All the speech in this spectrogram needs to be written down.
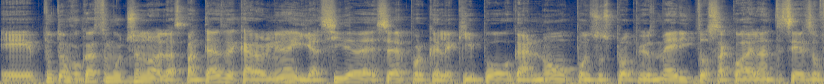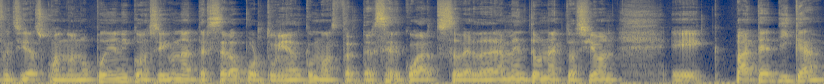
Eh, tú te enfocaste mucho en lo de las pantallas de Carolina y así debe de ser porque el equipo ganó con sus propios méritos, sacó adelante series ofensivas cuando no podía ni conseguir una tercera oportunidad como hasta el tercer cuarto. O sea, verdaderamente una actuación eh, patética,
